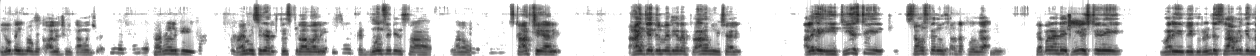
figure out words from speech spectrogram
లోకేష్ బాబు ఒక ఆలోచన కావచ్చు. కర్నూలుకి ప్రైమ్ మినిస్టర్ గారికి తీసుకురావాలి. ఇక్కడ గోల్ సిటీని స్టా- మనం స్టార్ట్ చేయాలి. ఆయన చేతుల మీదుగానే ప్రారంభించాలి. అలాగే ఈ జిఎస్టి సంస్కరణ సందర్భంగా చెప్పాలంటే జిఎస్టిని మరి మీకు రెండు స్లాబ్ల కింద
